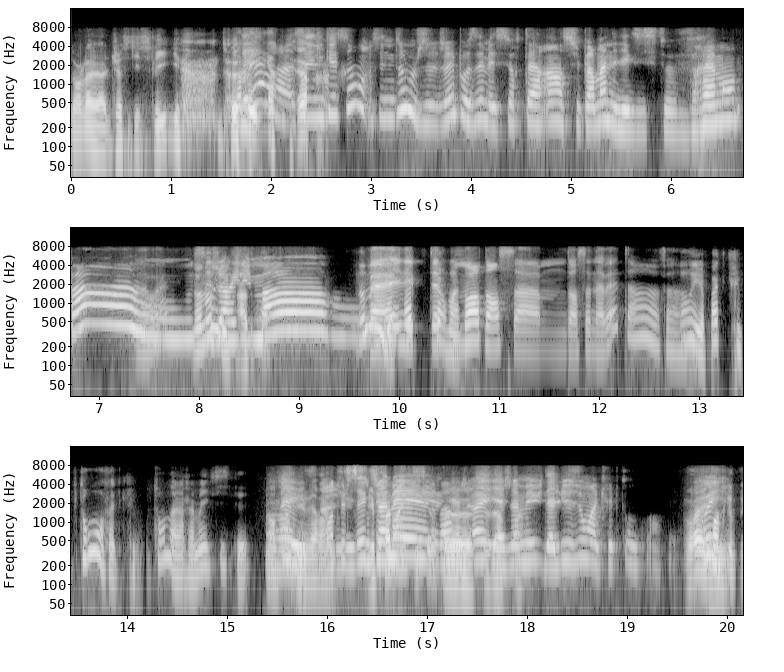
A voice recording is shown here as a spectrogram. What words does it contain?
dans la Justice League. De- Non, mais- D'ailleurs, c'est une question, c'est une question que j'ai jamais posée, mais sur Terre 1, Superman, il existe vraiment pas Ah ouais ou Non, non, il genre est il est mort ou- Non, non, Bah, il est peut-être Superman. mort dans sa, dans sa navette. Hein. Enfin, non, il n'y a pas de Krypton, en fait. Krypton n'a jamais existé. Non, Ouais, il vraiment- tu sais que jamais, euh, ça il n'y a jamais eu d'allusion à Krypton, quoi. en fait. Ouais, Je pense il- que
